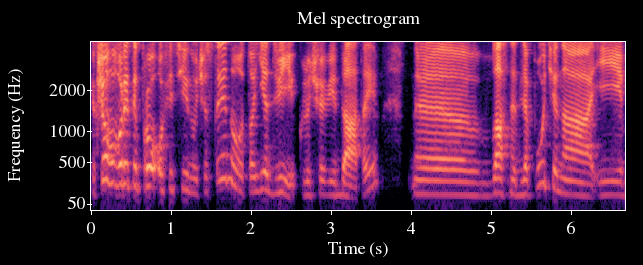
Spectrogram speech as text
Якщо говорити про офіційну частину, то є дві ключові дати. Е, власне для Путіна, і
